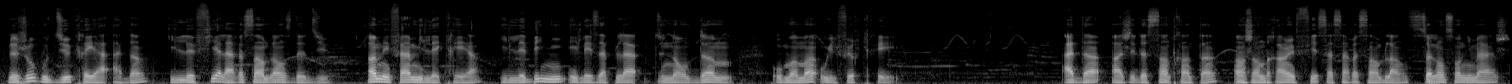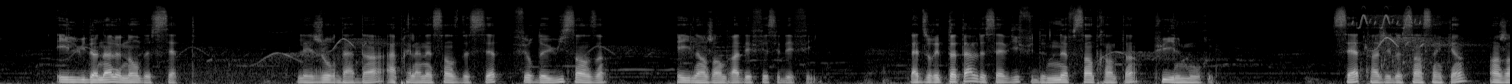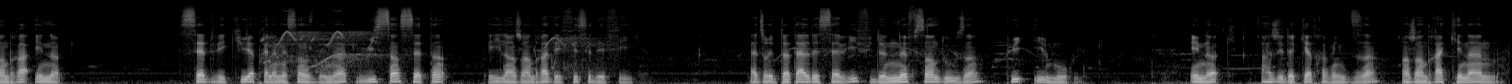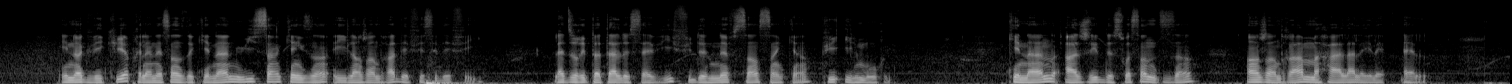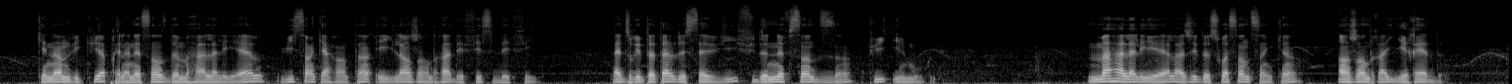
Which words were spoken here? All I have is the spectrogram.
Le jour où Dieu créa Adam, il le fit à la ressemblance de Dieu. Hommes et femmes, il les créa, il les bénit et les appela du nom d'homme au moment où ils furent créés. Adam, âgé de 130 ans, engendra un fils à sa ressemblance, selon son image, et il lui donna le nom de Seth. Les jours d'Adam, après la naissance de Seth, furent de 800 ans, et il engendra des fils et des filles. La durée totale de sa vie fut de 930 ans, puis il mourut. Seth, âgé de 105 ans, engendra Enoch. Seth vécut après la naissance d'Enoch 807 ans et il engendra des fils et des filles. La durée totale de sa vie fut de 912 ans, puis il mourut. Enoch, âgé de 90 ans, engendra Kenan. Enoch vécut après la naissance de Kenan 815 ans et il engendra des fils et des filles. La durée totale de sa vie fut de 905 ans, puis il mourut. Kenan, âgé de 70 ans, engendra Mahalaleel. Kenan vécut après la naissance de Mahalaleel 840 ans et il engendra des fils et des filles. La durée totale de sa vie fut de 910 ans, puis il mourut. Mahalaleel, âgé de 65 ans, engendra Yéred.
